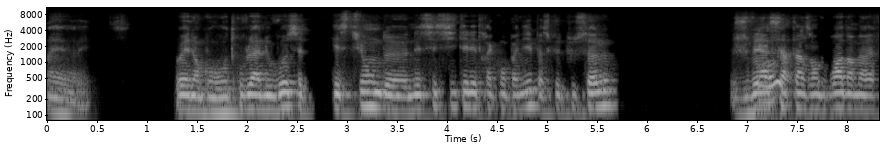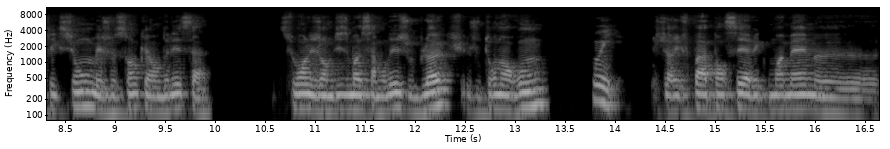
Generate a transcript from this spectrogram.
ouais. ouais. Ouais, donc on retrouve là à nouveau cette question de nécessité d'être accompagné parce que tout seul, je vais à oui, certains endroits dans mes réflexions, mais je sens qu'à un moment donné, ça, souvent les gens me disent, moi, ça donné, je bloque, je tourne en rond, oui, j'arrive pas à penser avec moi-même, euh,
